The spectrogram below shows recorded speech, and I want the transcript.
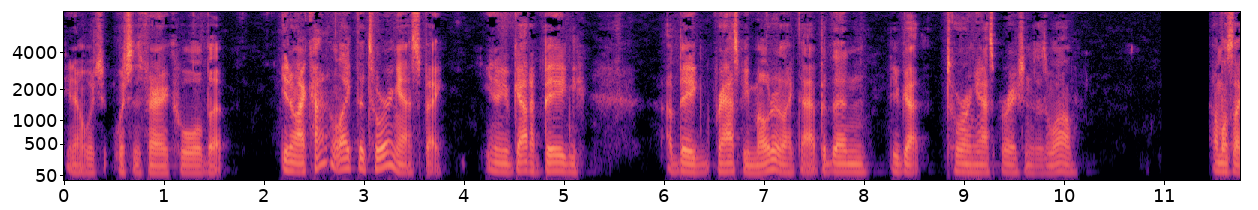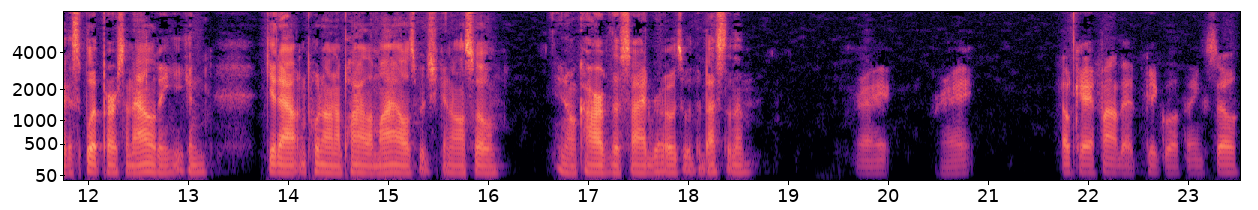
you know, which which is very cool. But you know, I kind of like the touring aspect. You know, you've got a big, a big raspy motor like that, but then you've got touring aspirations as well. Almost like a split personality. You can get out and put on a pile of miles, but you can also, you know, carve the side roads with the best of them. Right, right. Okay, I found that big wheel thing. So,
